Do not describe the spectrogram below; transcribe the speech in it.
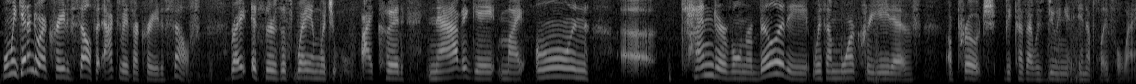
when we get into our creative self, it activates our creative self, right? It's there's this way in which I could navigate my own uh, tender vulnerability with a more creative approach because I was doing it in a playful way.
